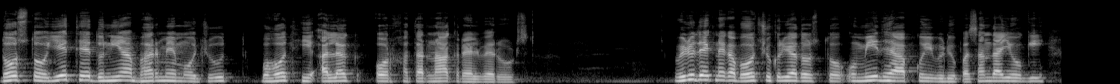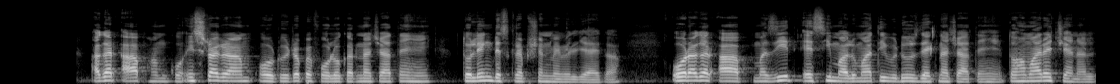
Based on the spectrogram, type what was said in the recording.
दोस्तों, ये थे दुनिया भर में मौजूद बहुत ही अलग और ख़तरनाक रेलवे रूट्स। वीडियो देखने का बहुत शुक्रिया दोस्तों, उम्मीद है आपको ये वीडियो पसंद आई होगी। अगर आप हमको इंस्टाग्राम और ट्विटर पर फॉलो करना चाहते हैं तो लिंक डिस्क्रिप्शन में मिल जाएगा। और अगर आप मज़ीद ऐसी मालूमती वीडियोस देखना चाहते हैं तो हमारे चैनल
